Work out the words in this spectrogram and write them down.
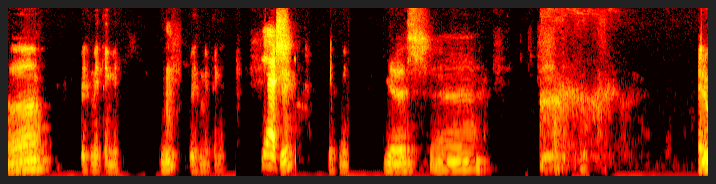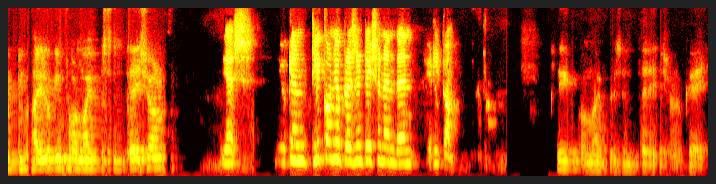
uh, with meeting. Hmm? With meeting. Yes. Okay. With meeting. Yes. Uh, I looking, I looking for my presentation. Yes. You can click on your presentation and then it'll come. Click on my presentation. Okay.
